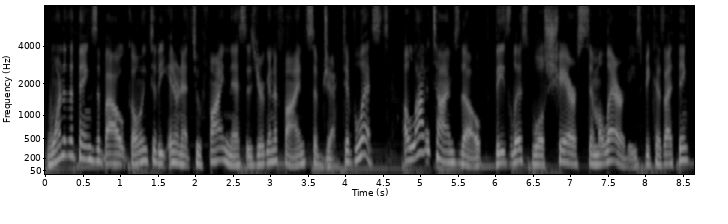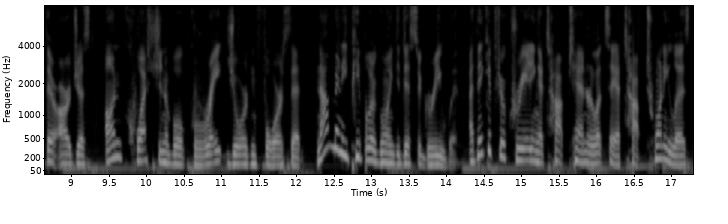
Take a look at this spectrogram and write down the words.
One of the things about going to the internet to find this is you're going to find subjective lists. A lot of times, though, these lists will share similarities because I think there are just unquestionable great Jordan 4s that not many people are going to disagree with. I think if you're creating a top 10 or let's say a top 20 list,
